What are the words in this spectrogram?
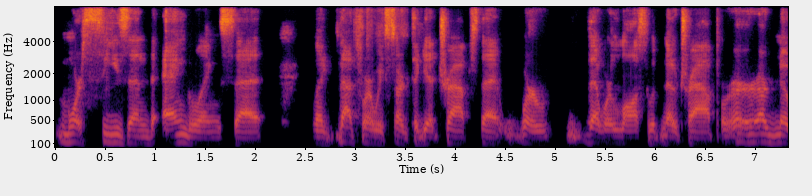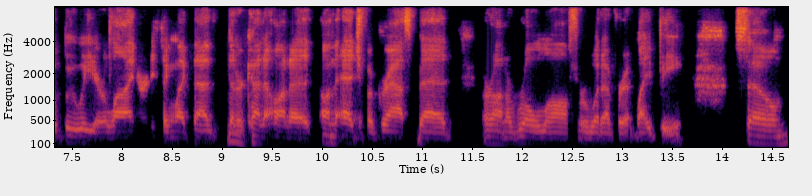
more seasoned angling set, like that's where we start to get traps that were that were lost with no trap or, or no buoy or line or anything like that that are kind of on a on the edge of a grass bed or on a roll off or whatever it might be. So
